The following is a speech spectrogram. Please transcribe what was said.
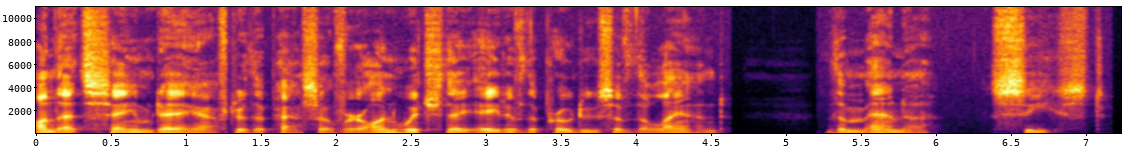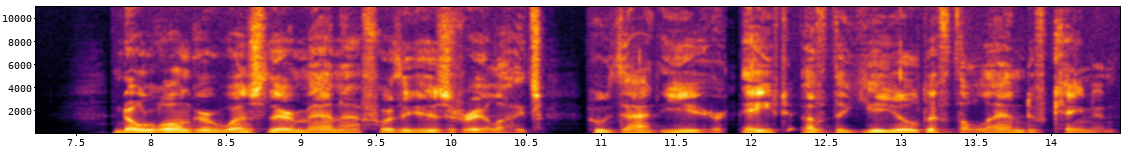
On that same day after the Passover, on which they ate of the produce of the land, the manna ceased. No longer was there manna for the Israelites, who that year ate of the yield of the land of Canaan.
